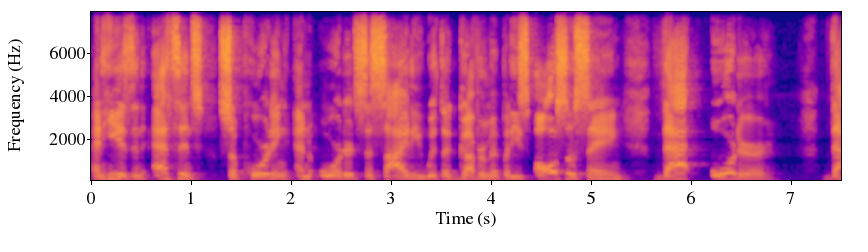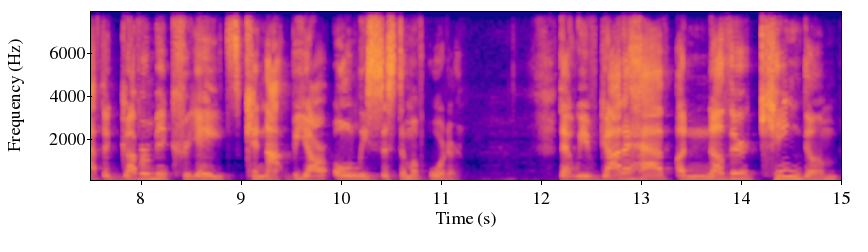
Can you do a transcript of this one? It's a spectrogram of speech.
And he is, in essence, supporting an ordered society with a government, but he's also saying that order that the government creates cannot be our only system of order that we've got to have another kingdom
